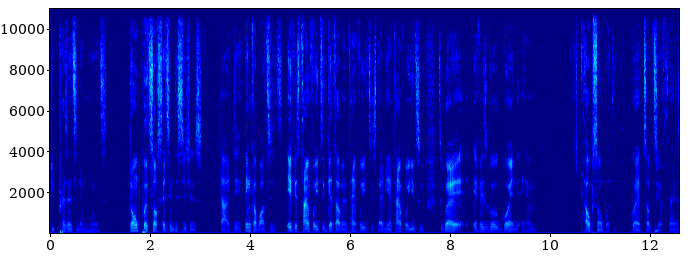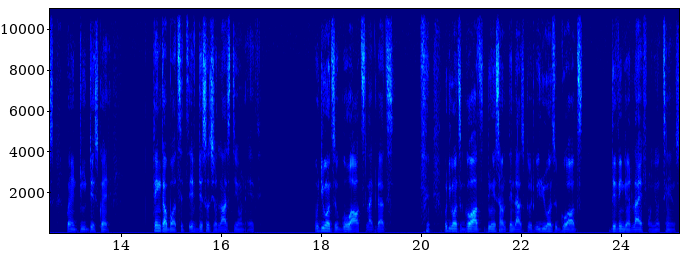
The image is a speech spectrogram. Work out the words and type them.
be present in the moments don't put off certain decisions that there. Think about it. If it's time for you to get up and time for you to study and time for you to to go, if it's go go and um, help somebody, go and talk to your friends, go and do this, go and think about it. If this was your last day on earth, would you want to go out like that? would you want to go out doing something that's good? Would you want to go out living your life on your terms,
